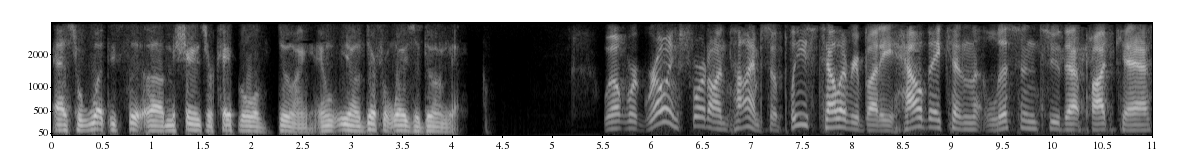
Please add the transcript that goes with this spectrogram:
as to what these uh, machines are capable of doing, and you know different ways of doing it. Well, we're growing short on time, so please tell everybody how they can listen to that podcast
